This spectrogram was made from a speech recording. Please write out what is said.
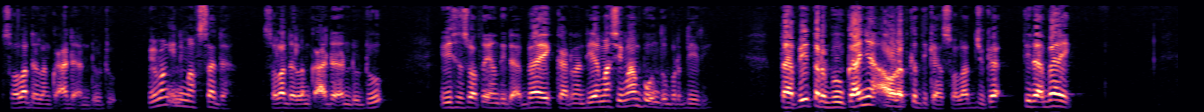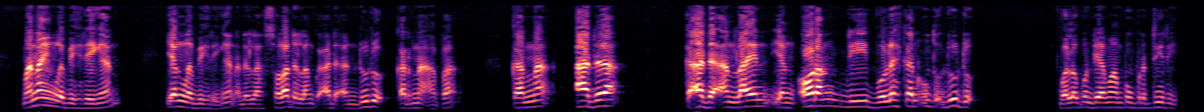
sholat dalam keadaan duduk. Memang ini mafsadah. Sholat dalam keadaan duduk ini sesuatu yang tidak baik karena dia masih mampu untuk berdiri. Tapi terbukanya aurat ketika sholat juga tidak baik. Mana yang lebih ringan? Yang lebih ringan adalah sholat dalam keadaan duduk. Karena apa? Karena ada keadaan lain yang orang dibolehkan untuk duduk. Walaupun dia mampu berdiri.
